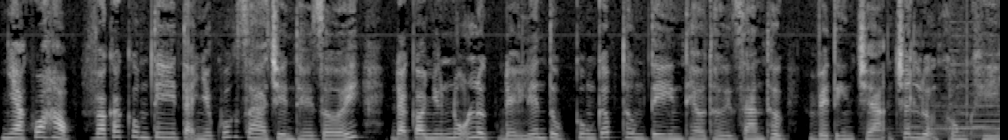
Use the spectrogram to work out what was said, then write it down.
nhà khoa học và các công ty tại nhiều quốc gia trên thế giới đã có những nỗ lực để liên tục cung cấp thông tin theo thời gian thực về tình trạng chất lượng không khí.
